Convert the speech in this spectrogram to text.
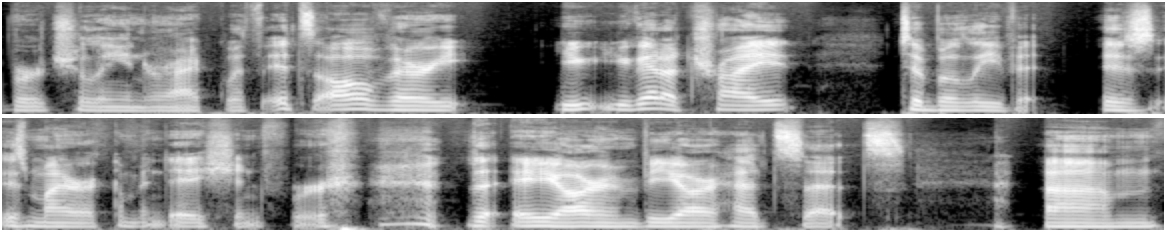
virtually interact with. It's all very you you got to try it to believe it is is my recommendation for the AR and VR headsets. Um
